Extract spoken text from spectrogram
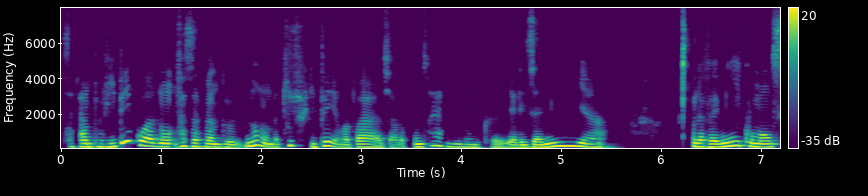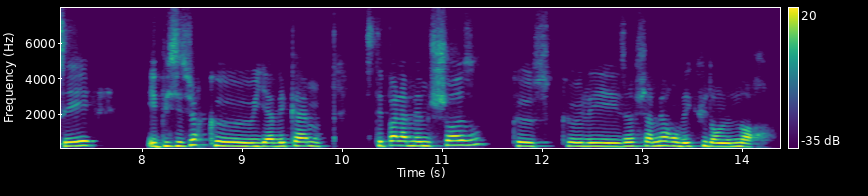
ça fait un peu flipper, quoi. Non, enfin, ça fait un peu. Non, on a tous flippé, on va pas dire le contraire. Donc il y a les amis, y a la famille, comment c'est et puis c'est sûr qu'il y avait quand même, c'était pas la même chose que ce que les infirmières ont vécu dans le Nord.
